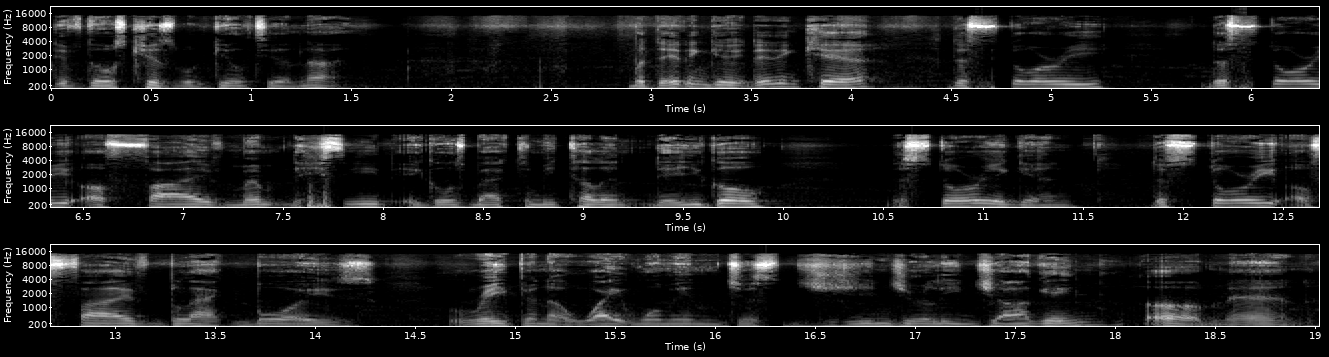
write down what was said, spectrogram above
if those kids were guilty or not. But they didn't get they didn't care. The story, the story of five. Mem- see, it goes back to me telling. There you go, the story again. The story of five black boys raping a white woman just gingerly jogging. Oh man,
